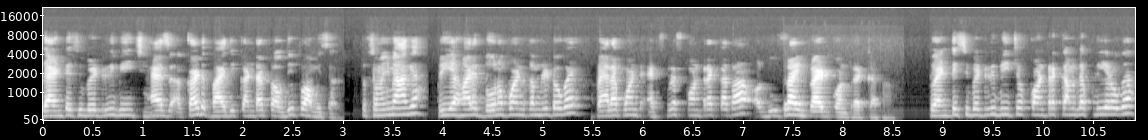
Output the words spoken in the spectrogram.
the anticipatory breach has occurred by the conduct of the promisor तो समझ में आ गया? तो ये हमारे दोनों पॉइंट कंप्लीट हो गए। पहला पॉइंट एक्सप्रेस कॉन्ट्रैक्ट का था और दूसरा इंप्लाइड कॉन्ट्रैक्ट का था। तो एंटीसिपेटरी बीच ऑफ़ कॉन्ट्रैक्ट का मतलब क्लियर होगा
